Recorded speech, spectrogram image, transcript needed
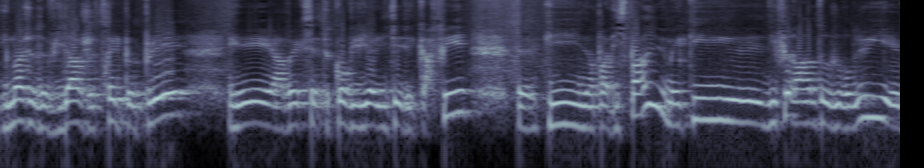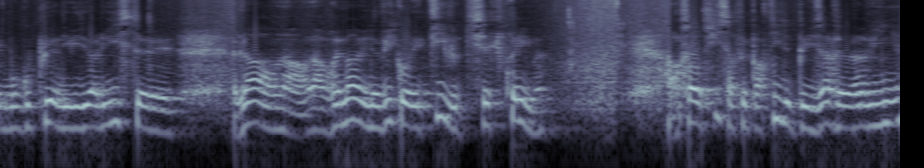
l'image de village très peuplé, et avec cette convivialité des cafés euh, qui n'a pas disparu, mais qui est différente aujourd'hui et beaucoup plus individualiste. là, on a, vraiment une vie collective qui s'exprime. Alors ça aussi, ça fait partie du paysage de la vigne.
